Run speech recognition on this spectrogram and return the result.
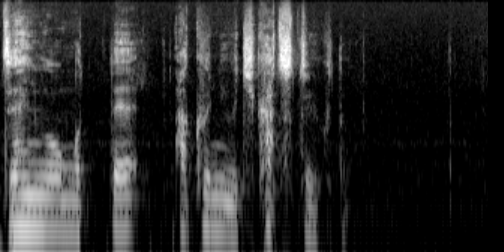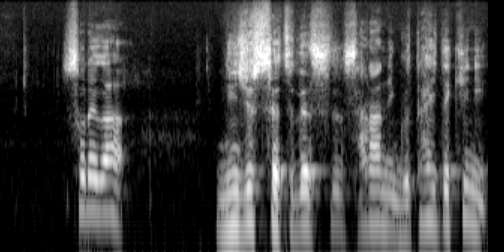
善をもって悪に打ち勝つということ。それが20節です。さらに具体的に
